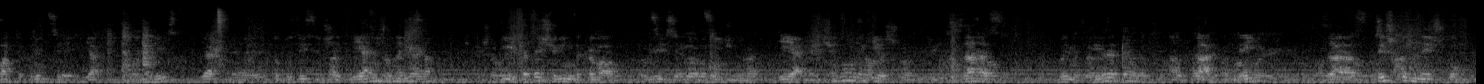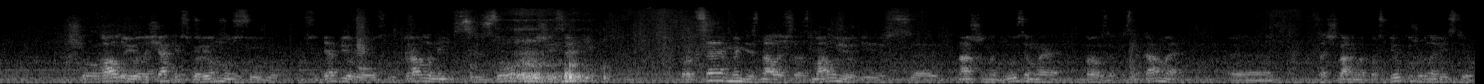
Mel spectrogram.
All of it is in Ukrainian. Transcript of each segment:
факти корупції як журналіст, як е, тобто здійснюючи діяльність журналіста, і за те, що він викривав ці всі корупційні діяння чиновників. Зараз ви не повірите, так, Андрій зараз тишком нишком ухвалою Личаківського районного суду, суддя Біроус, відправлений в СІЗО на 60 днів. Про це ми дізналися з мамою і з е, нашими друзями, правозахисниками е, та членами профспілки журналістів.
